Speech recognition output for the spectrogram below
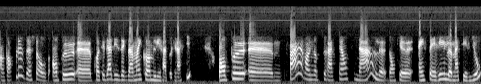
encore plus de choses. On peut euh, procéder à des examens comme les radiographies. On peut euh, faire une obturation finale, donc euh, insérer le matériau.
